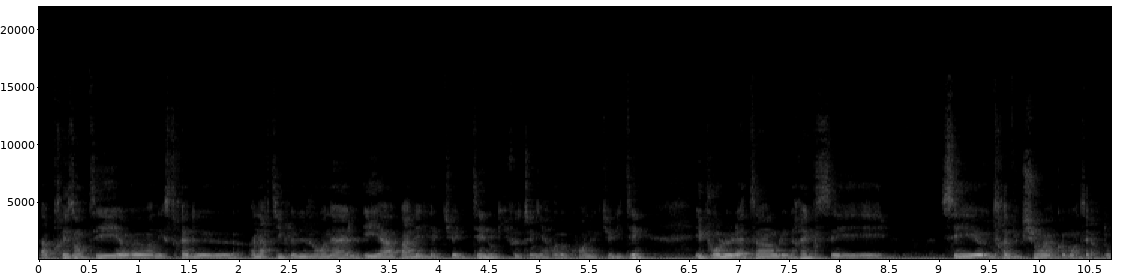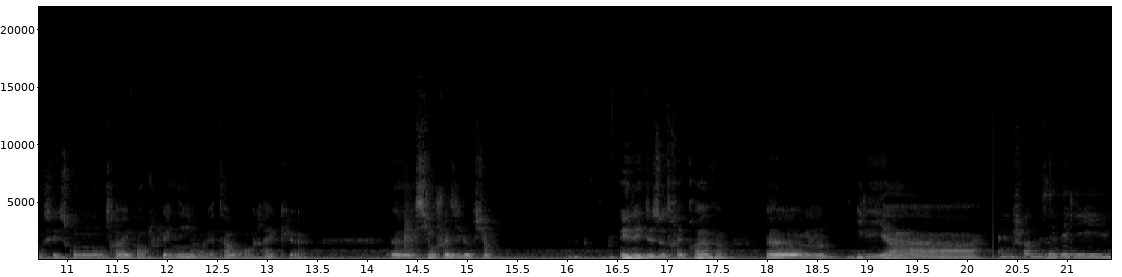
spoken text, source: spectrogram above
à présenter euh, un extrait de un article de journal et à parler de l'actualité. Donc il faut tenir euh, au courant de l'actualité. Et pour le latin ou le grec, c'est c'est euh, une traduction et un commentaire. Donc c'est ce qu'on travaille pendant toute l'année en latin ou en grec euh, si on choisit l'option. Et les deux autres épreuves, euh, il y a je crois que vous avez les,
